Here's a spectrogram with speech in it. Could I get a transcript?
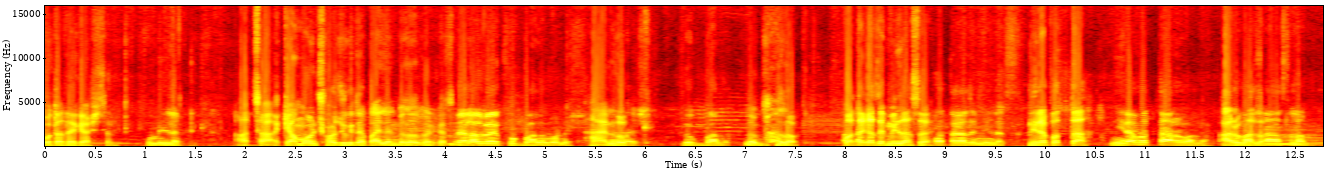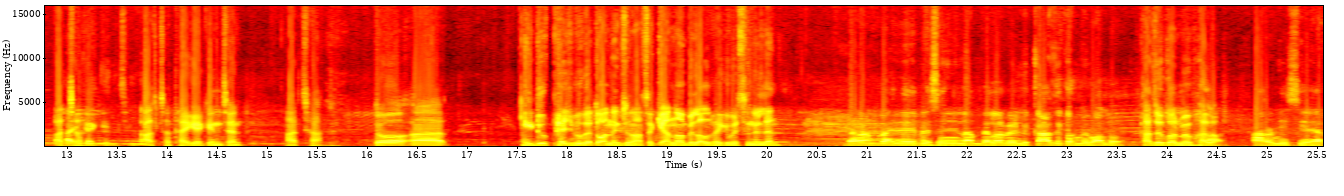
কোথা থেকে আসছেন? কুমিল্লা থেকে। আচ্ছা কেমন সহযোগিতা পাইলেন বেলাল ভাইয়ের কাছে? বেলাল ভাই খুব ভালো মানুষ। হ্যাঁ লোক লোক ভালো। লোক ভালো। কথা কাজে মিল আছে? কথা কাজে মিল আছে। নিরাপত্তা? নিরাপত্তা আরও ভালো। আরও ভালো। আচ্ছা। থাইকা আচ্ছা থাইকে কিনছেন। আচ্ছা। তো ইউটিউব ফেসবুকে তো অনেকজন আছে। কেন বেলাল ভাইকে বেছে নিলেন? বেলাল ভাই বেছে নিলাম। বেলাল ভাই কাজে কর্মে ভালো। কাজে কর্মে ভালো। আরও নিচে আর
